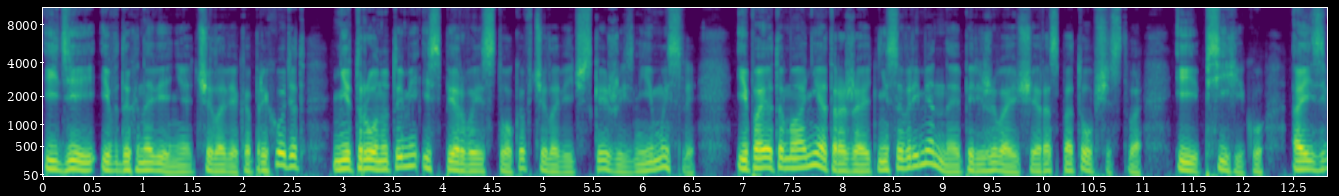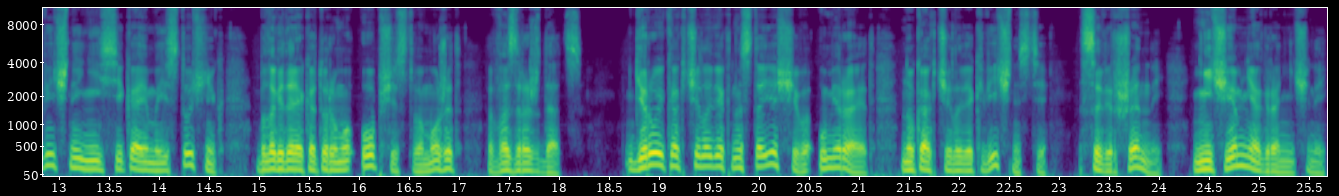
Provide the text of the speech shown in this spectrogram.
идеи и вдохновения человека приходят нетронутыми из первоистоков человеческой жизни и мысли, и поэтому они отражают не современное переживающее распад общества и психику, а извечный неиссякаемый источник, благодаря которому общество может возрождаться. Герой, как человек настоящего, умирает, но как человек вечности – совершенный, ничем не ограниченный,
